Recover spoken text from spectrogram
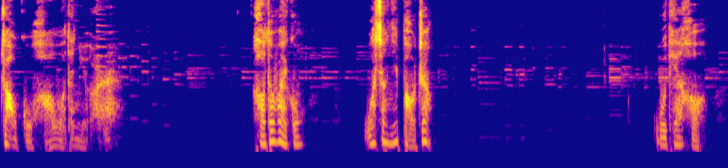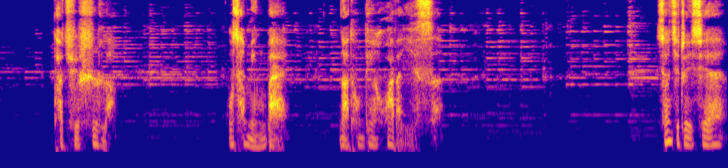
照顾好我的女儿。”好的，外公。我向你保证，五天后他去世了，我才明白那通电话的意思。想起这些，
